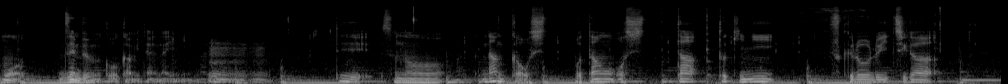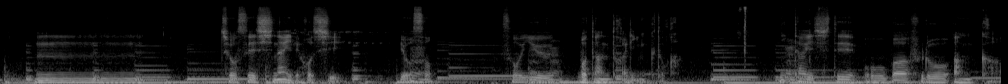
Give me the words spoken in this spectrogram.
もう全部無効化みたいな意味になうんうる、ん。でそのなんか押しボタンを押した時にスクロール位置がうーん調整しないでほしい要素、そういうボタンとかリンクとか。に対して overflow anchor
